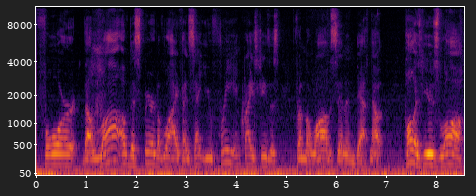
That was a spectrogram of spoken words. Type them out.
For the law of the Spirit of life has set you free in Christ Jesus from the law of sin and death. Now, Paul has used law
